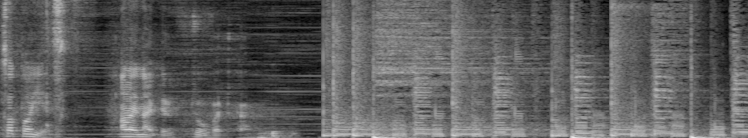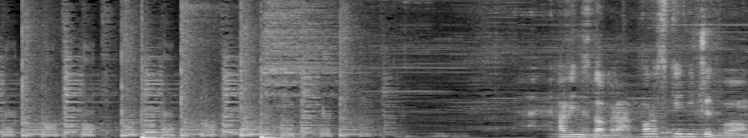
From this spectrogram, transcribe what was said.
co to jest. Ale najpierw czołóweczka. A więc dobra, polskie liczydło,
